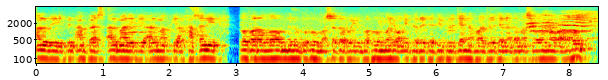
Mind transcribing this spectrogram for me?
ألوي بن عباس المالكي المكي الحسني غفر الله ذنوبهم وستر عيوبهم ويعلي درجاتهم في الجنة وأجر الجنة مسواهم ومأواهم.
